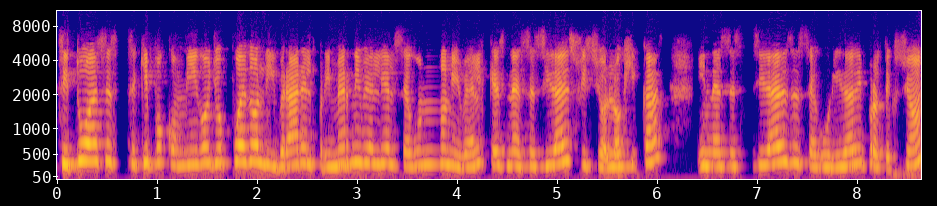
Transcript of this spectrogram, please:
Si tú haces equipo conmigo, yo puedo librar el primer nivel y el segundo nivel, que es necesidades fisiológicas y necesidades de seguridad y protección,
